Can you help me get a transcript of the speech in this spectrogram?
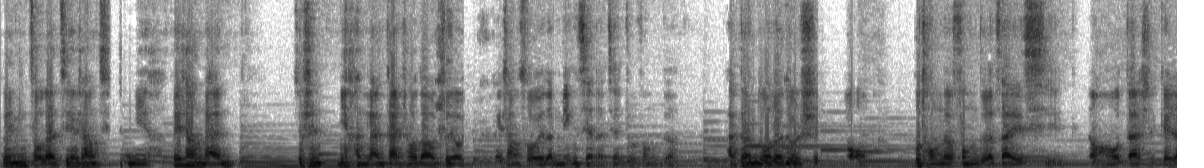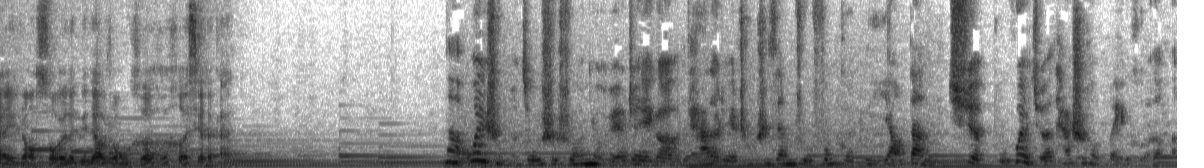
所以你走在街上，其实你非常难，就是你很难感受到这有非常所谓的明显的建筑风格，它更多的就是一种不同的风格在一起，然后但是给人一种所谓的比较融合和和谐的感觉。那为什么就是说纽约这个它的这个城市建筑风格不一样，但却不会觉得它是很违和的呢？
